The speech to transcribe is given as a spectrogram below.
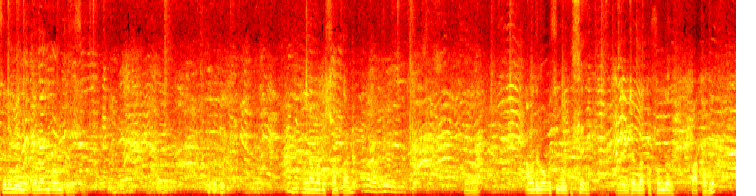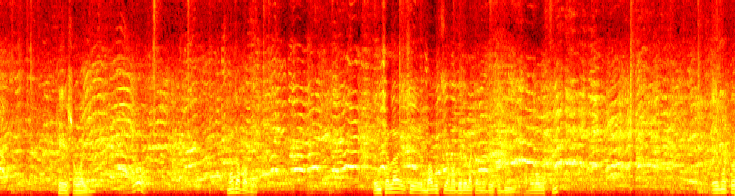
ছেলে মেয়ের মতো লালন করেছে। আমাদের সন্তান। আমাদের বাবুসি বলতেছে যে ইনশাল্লাহ খুব সুন্দর পাক হবে। খেয়ে সবাই মজা পাবে। ইনশাল্লাহ সে বাবুর্চি আমাদের এলাকার মধ্যে খুবই ভালো বাবুর্চি। এর মতো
